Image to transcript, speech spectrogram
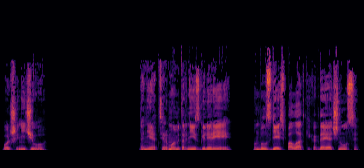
Больше ничего. Да нет, термометр не из галереи. Он был здесь, в палатке, когда я очнулся.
